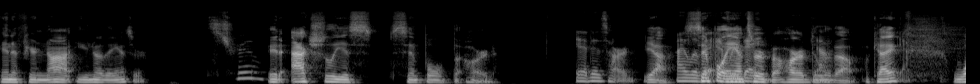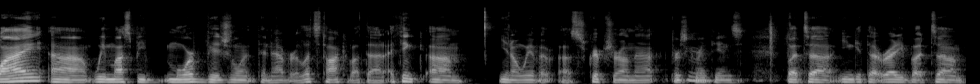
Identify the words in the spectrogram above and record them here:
And if you're not, you know the answer. It's true. It actually is simple but hard. It is hard. Yeah. I live Simple answer day. but hard to Yeah. live out. Okay. Yeah. Why uh, we must be more vigilant than ever. Let's talk about that. I think um, you know we have a, a scripture on that, First Mhm. Corinthians, but uh, you can get that ready. But um,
